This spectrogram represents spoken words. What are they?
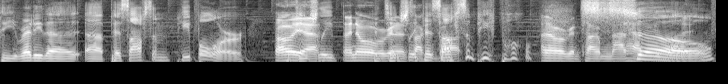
you ready to uh piss off some people or Oh yeah, Potentially- I know what we're gonna potentially piss about. off some people. I know we're gonna talk. I'm not happy about it.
